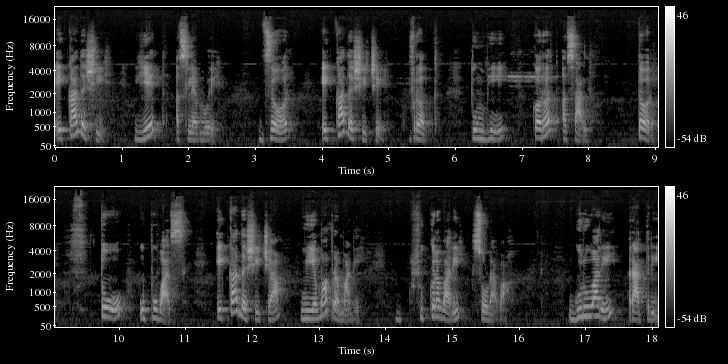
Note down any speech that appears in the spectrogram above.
एकादशी येत असल्यामुळे जर एकादशीचे व्रत तुम्ही करत असाल तर तो उपवास एकादशीच्या नियमाप्रमाणे शुक्रवारी सोडावा. गुरुवारी रात्री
